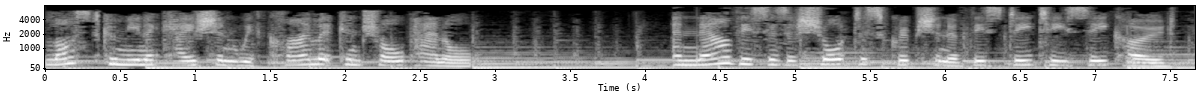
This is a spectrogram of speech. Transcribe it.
Lost communication with climate control panel. And now this is a short description of this DTC code.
